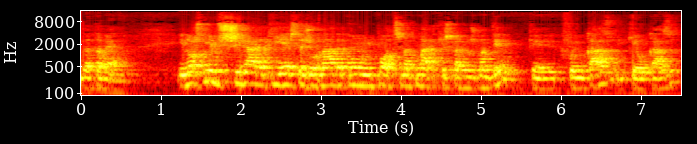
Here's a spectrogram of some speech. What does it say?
da tabela. E nós tínhamos de chegar aqui a esta jornada com hipóteses matemáticas para nos manter, que, que foi o caso e que é o caso,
